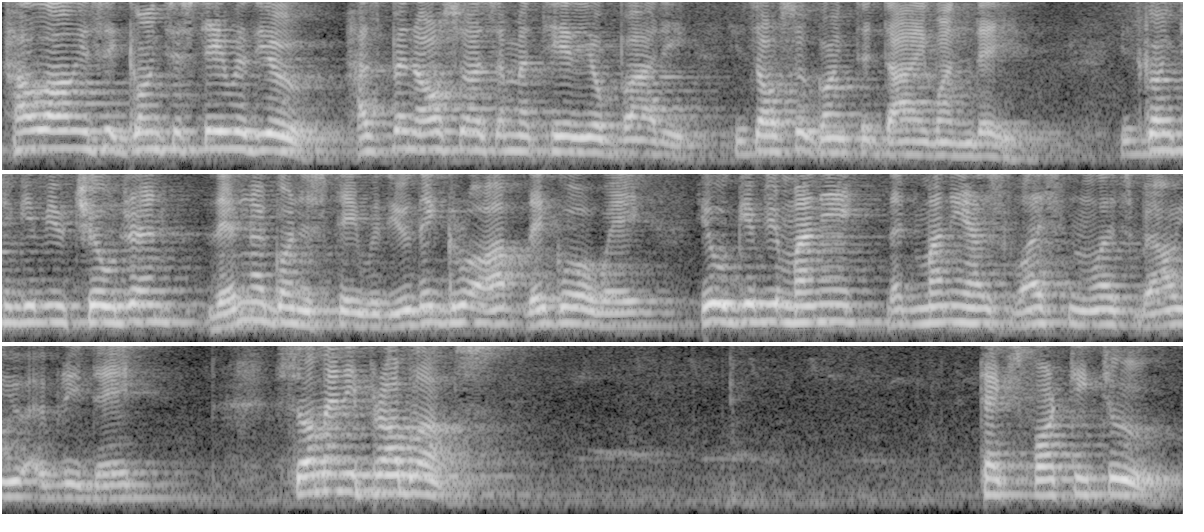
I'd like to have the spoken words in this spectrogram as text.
How long is it going to stay with you? Husband also has a material body. He's also going to die one day. He's going to give you children. They're not going to stay with you. They grow up, they go away. He will give you money. That money has less and less value every day. So many problems. Text 42.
